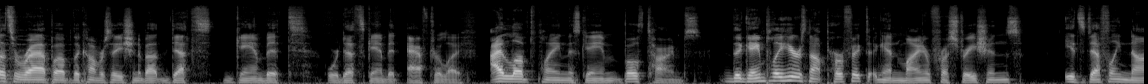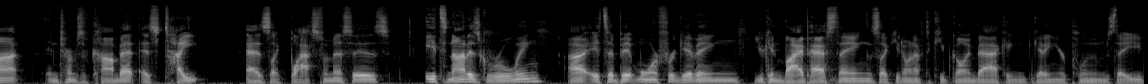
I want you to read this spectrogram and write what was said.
Let's wrap up the conversation about Death's Gambit or Death's Gambit Afterlife. I loved playing this game both times. The gameplay here is not perfect. Again, minor frustrations. It's definitely not, in terms of combat, as tight as like Blasphemous is. It's not as grueling. Uh, it's a bit more forgiving. You can bypass things, like you don't have to keep going back and getting your plumes that you,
